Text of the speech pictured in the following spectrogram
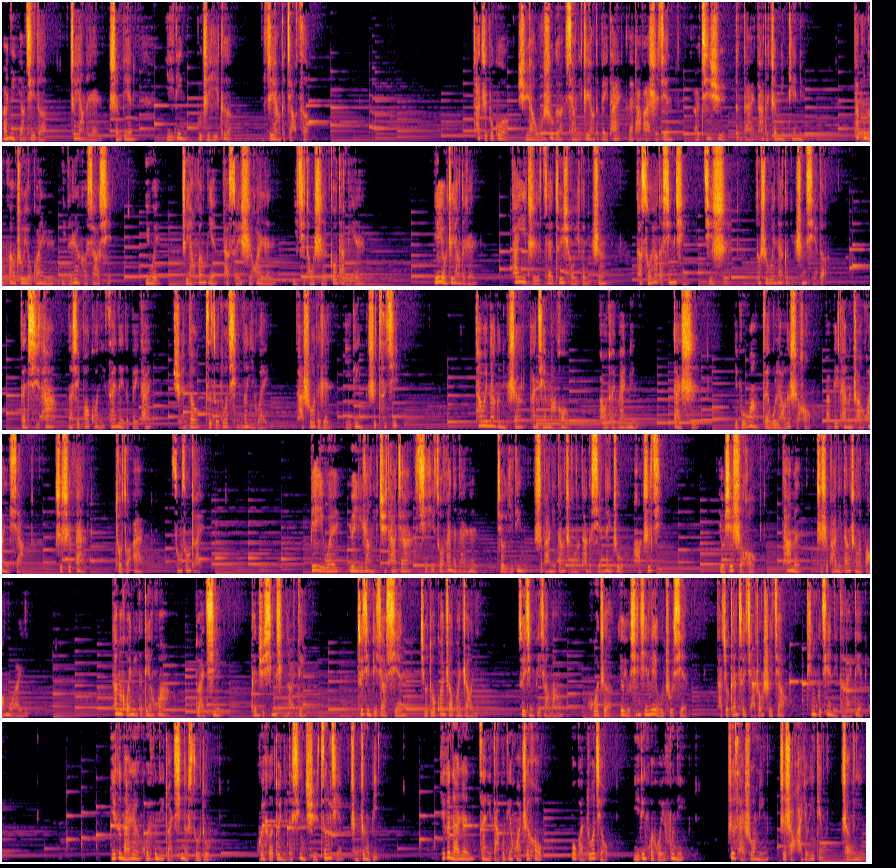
而你要记得，这样的人身边一定不止一个你这样的角色。他只不过需要无数个像你这样的备胎来打发时间，而继续等待他的真命天女。他不能放出有关于你的任何消息，因为这样方便他随时换人。以及同时勾搭别人，也有这样的人，他一直在追求一个女生，他所有的心情其实都是为那个女生写的，但其他那些包括你在内的备胎，全都自作多情的以为，他说的人一定是自己。他为那个女生鞍前马后，跑腿卖命，但是也不忘在无聊的时候把备胎们传唤一下。吃吃饭，做做爱，松松腿。别以为愿意让你去他家洗衣做饭的男人，就一定是把你当成了他的贤内助、好知己。有些时候，他们只是把你当成了保姆而已。他们回你的电话、短信，根据心情而定。最近比较闲，就多关照关照你；最近比较忙。或者又有新兴猎物出现，他就干脆假装睡觉，听不见你的来电。一个男人回复你短信的速度，会和对你的兴趣增减成正比。一个男人在你打过电话之后，不管多久，一定会回复你，这才说明至少还有一点诚意。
